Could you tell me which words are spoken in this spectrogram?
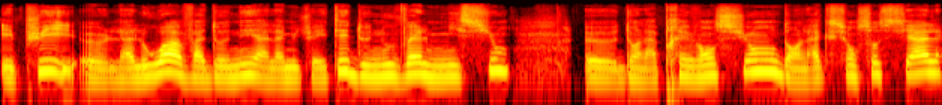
Et puis, euh, la loi va donner à la mutualité de nouvelles missions euh, dans la prévention, dans l'action sociale,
